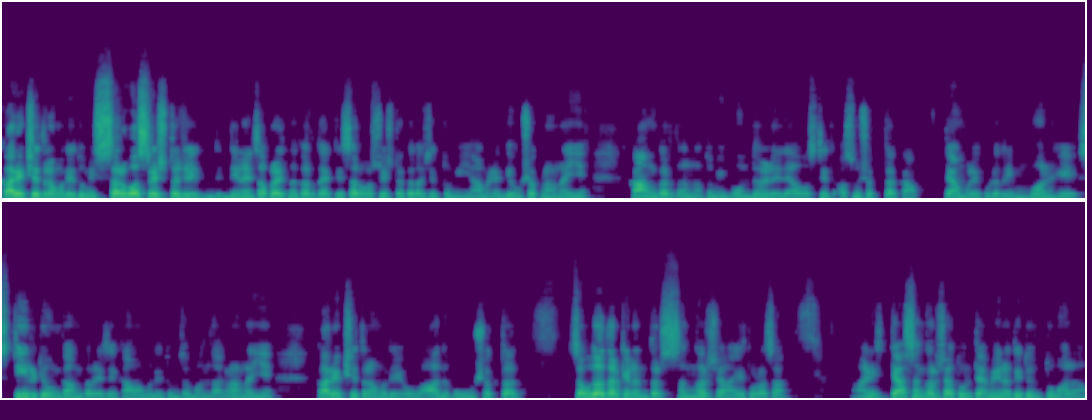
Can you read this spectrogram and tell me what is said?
कार्यक्षेत्रामध्ये तुम्ही सर्वश्रेष्ठ जे देण्याचा प्रयत्न करताय ते सर्वश्रेष्ठ कदाचित तुम्ही ह्या महिन्यात देऊ शकणार नाही आहे काम करताना तुम्ही गोंधळलेल्या अवस्थेत असू शकता. काम त्यामुळे कुठेतरी मन हे स्थिर ठेवून काम करायचं आहे कामामध्ये तुमचं मन लागणार नाही आहे कार्यक्षेत्रामध्ये वाद होऊ शकतात. चौदा तारखेनंतर संघर्ष आहे थोडासा. आणि त्या संघर्षातून त्या मेहनतीतून तुम्हाला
